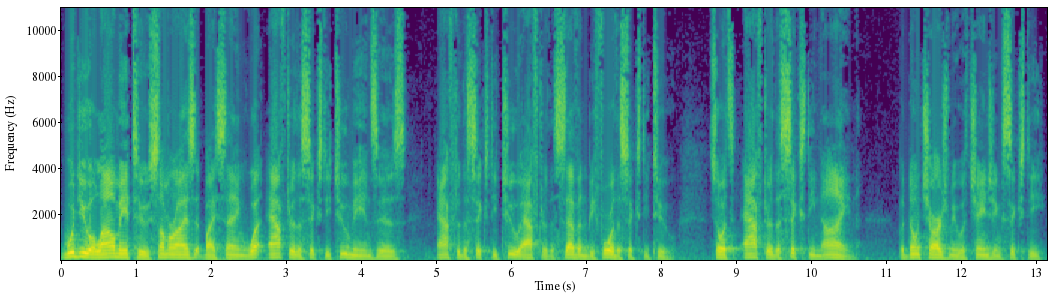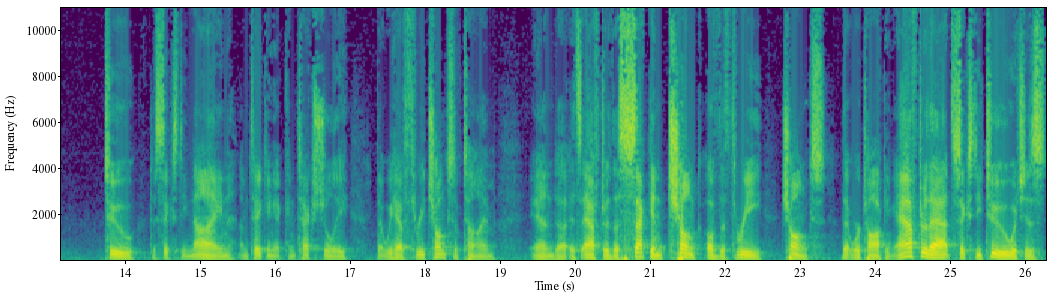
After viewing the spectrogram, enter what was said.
would you allow me to summarize it by saying what after the 62 means is after the 62, after the 7, before the 62. So it's after the 69. But don't charge me with changing 62 to 69. I'm taking it contextually that we have three chunks of time, and uh, it's after the second chunk of the three chunks that we're talking. After that, 62, which is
